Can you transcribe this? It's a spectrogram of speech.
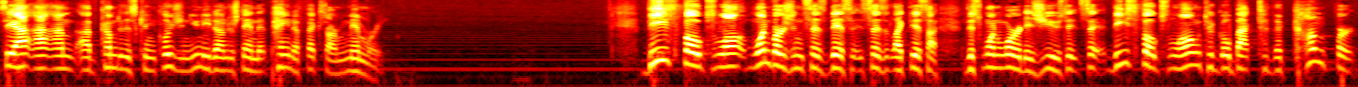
See, I, I, I've come to this conclusion. You need to understand that pain affects our memory. These folks, long, one version says this. It says it like this. I, this one word is used. It says, These folks long to go back to the comfort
